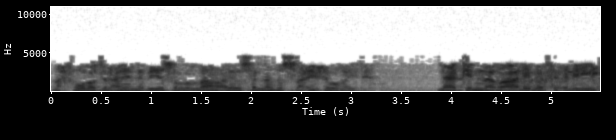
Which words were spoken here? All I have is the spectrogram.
محفوظة عن النبي صلى الله عليه وسلم في الصحيح وغيره. لكن غالب فعله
